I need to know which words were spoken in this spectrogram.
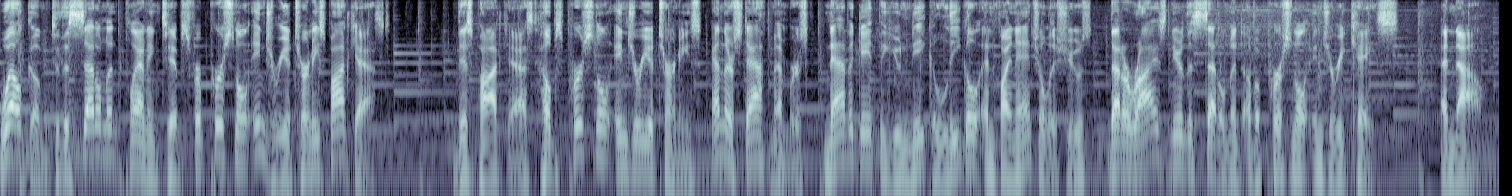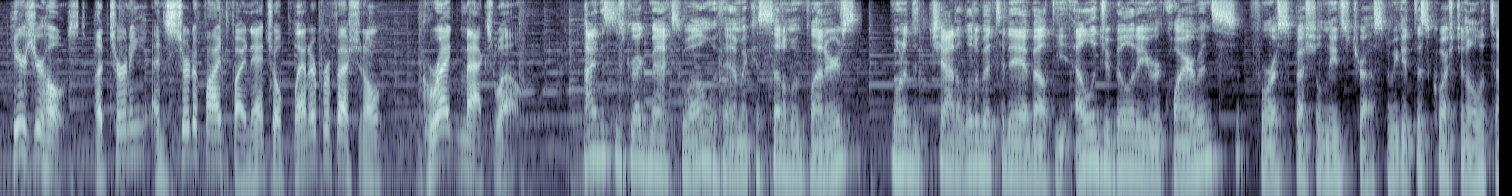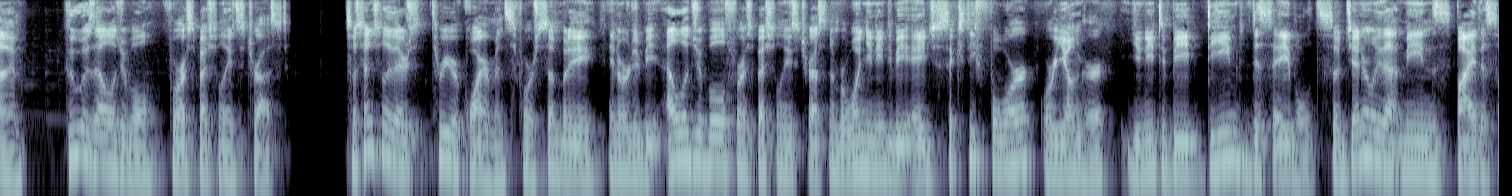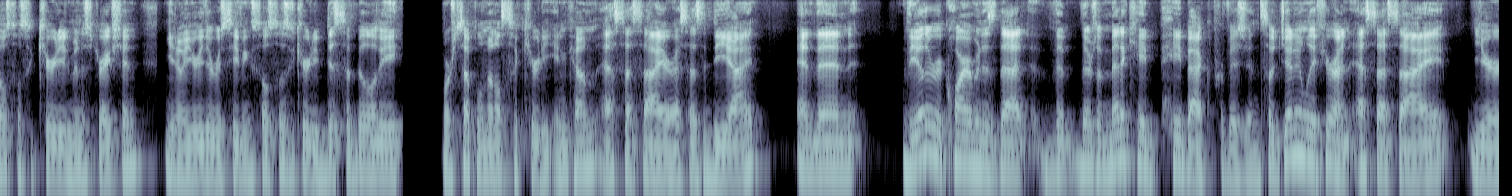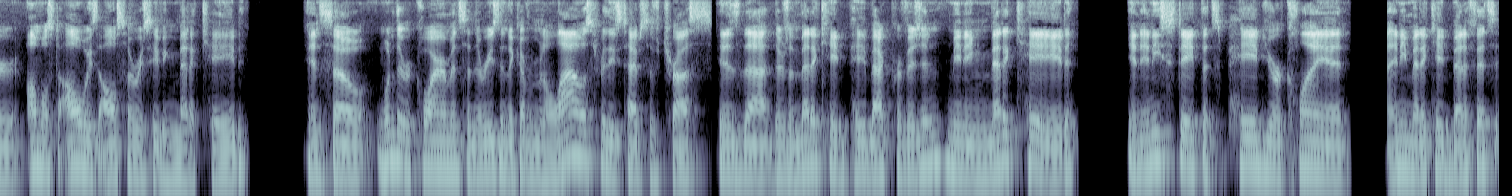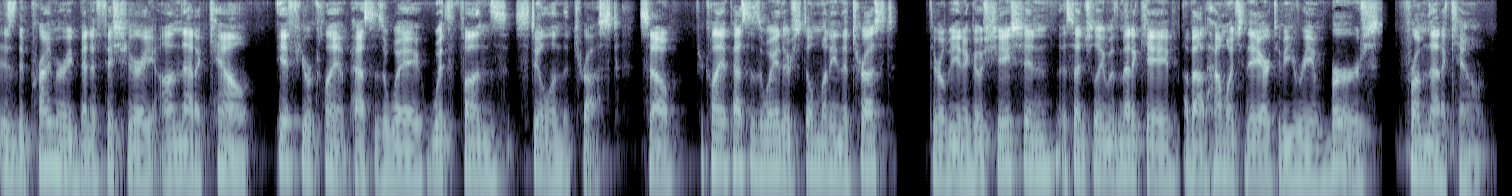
Welcome to the Settlement Planning Tips for Personal Injury Attorneys podcast. This podcast helps personal injury attorneys and their staff members navigate the unique legal and financial issues that arise near the settlement of a personal injury case. And now, here's your host, attorney and certified financial planner professional, Greg Maxwell. Hi, this is Greg Maxwell with Amicus Settlement Planners. Wanted to chat a little bit today about the eligibility requirements for a special needs trust. And we get this question all the time Who is eligible for a special needs trust? So essentially, there's three requirements for somebody in order to be eligible for a special needs trust. Number one, you need to be age 64 or younger. You need to be deemed disabled. So generally, that means by the Social Security Administration. You know, you're either receiving Social Security disability or supplemental security income, SSI or SSDI. And then the other requirement is that the, there's a Medicaid payback provision. So generally, if you're on SSI, you're almost always also receiving Medicaid. And so, one of the requirements and the reason the government allows for these types of trusts is that there's a Medicaid payback provision, meaning Medicaid in any state that's paid your client any Medicaid benefits is the primary beneficiary on that account if your client passes away with funds still in the trust. So if your client passes away, there's still money in the trust. There will be a negotiation essentially with Medicaid about how much they are to be reimbursed from that account.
